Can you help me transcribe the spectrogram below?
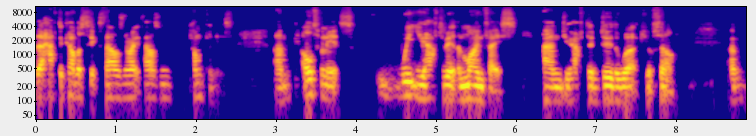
that have to cover six thousand or eight thousand companies. Um, ultimately, it's we you have to be at the mind face and you have to do the work yourself. Um,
